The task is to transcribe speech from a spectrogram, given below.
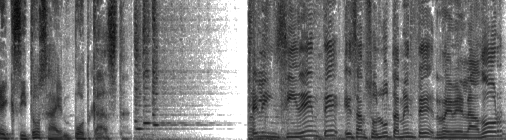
Exitosa en podcast. El incidente es absolutamente revelador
